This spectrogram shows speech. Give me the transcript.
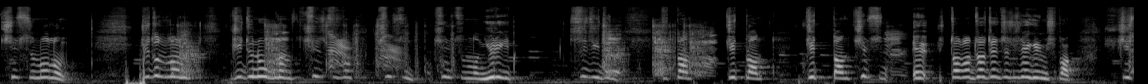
Kimsin oğlum? Gidin lan. Gidin oğlum. Kimsin lan? Kimsin? Kimsin lan? Yürü git. Siz gidin. Git lan. Git lan. Git lan. Kimsin? E, zaten şuraya girmiş bak. Hiç.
